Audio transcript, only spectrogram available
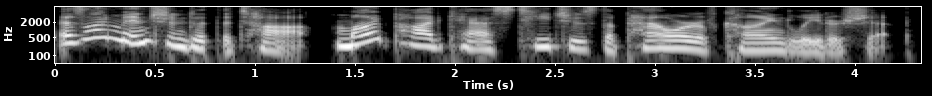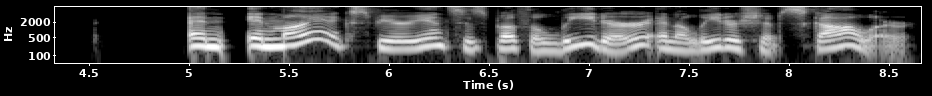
As I mentioned at the top, my podcast teaches the power of kind leadership. And in my experience as both a leader and a leadership scholar,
